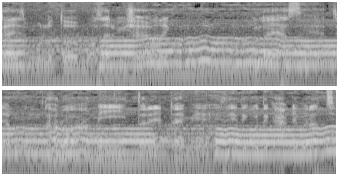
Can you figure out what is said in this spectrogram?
গাইজ মূলত মজার বিষয় অনেকগুলাই আছে। যেমন ধরো আমি ইফতারের টাইমে এদিক ওদিক হাঁটে বেড়াচ্ছি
